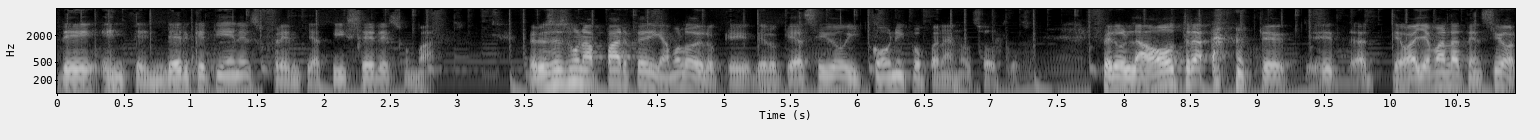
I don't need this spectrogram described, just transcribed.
de entender que tienes frente a ti seres humanos. Pero esa es una parte, digámoslo, de lo que, de lo que ha sido icónico para nosotros. Pero la otra te, te va a llamar la atención.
